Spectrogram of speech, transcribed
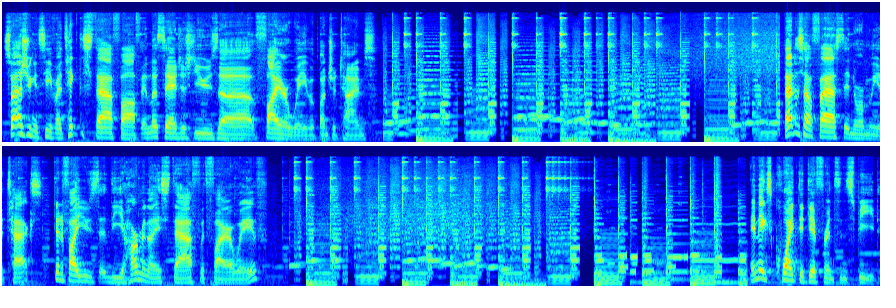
So as you can see, if I take the staff off, and let's say I just use uh, Fire Wave a bunch of times. That is how fast it normally attacks. Then if I use the Harmonized Staff with Fire Wave, It makes quite the difference in speed.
